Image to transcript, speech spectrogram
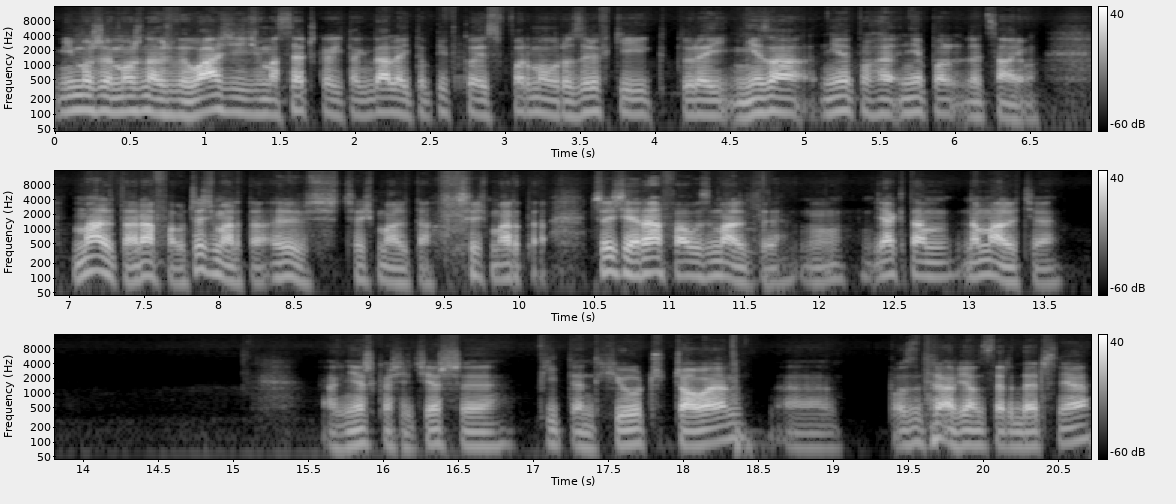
mimo że można już wyłazić w maseczkach i tak dalej, to piwko jest formą rozrywki, której nie, za, nie, nie polecają. Malta, Rafał, cześć Marta, cześć Malta, cześć Marta, cześć Rafał z Malty. No, jak tam na Malcie? Agnieszka się cieszy, fit and huge, czołem. E, pozdrawiam serdecznie.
